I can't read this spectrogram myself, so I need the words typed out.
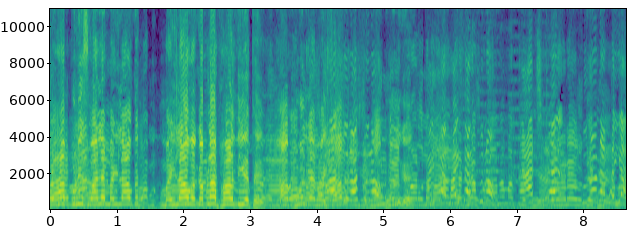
जहाँ पुलिस वाले महिलाओं को महिलाओं का कपड़ा फाड़ दिए थे। आप भूल गए भाई साहब। आप भूल गए। भाई साहब भाई साहब सुनो। आजकल सुनो ना भैया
